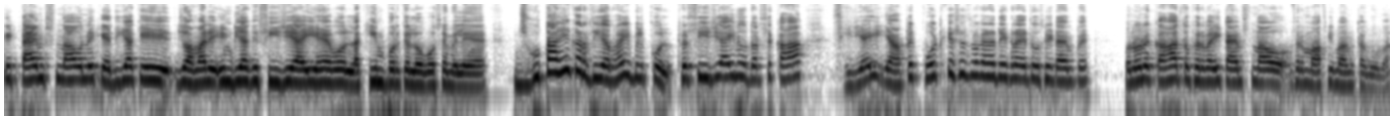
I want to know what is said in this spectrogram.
कि टाइम्स नाउ ने कह दिया कि जो हमारे इंडिया के सीजीआई है, वो लखीमपुर के लोगों से मिले हैं। झूठा ही कर दिया भाई, बिल्कुल। फिर सीजीआई ने उधर से कहा सीजीआई यहाँ पे कोर्ट केसेस वगैरह देख रहे थे उसी टाइम पे। उन्होंने कहा तो फिर वही टाइम्स नाउ फिर माफ़ी माँगता घूमा।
